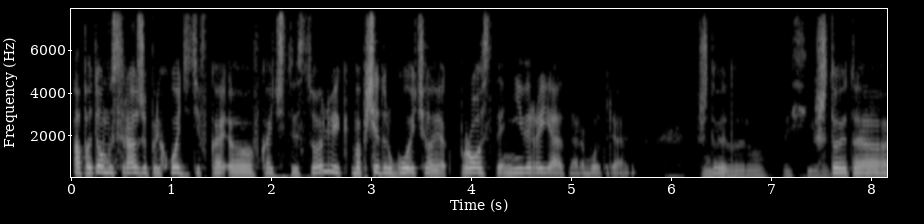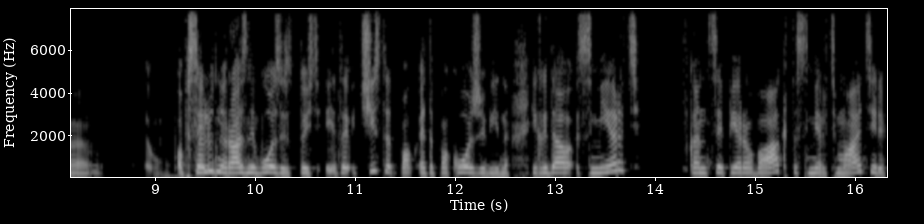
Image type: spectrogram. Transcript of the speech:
а потом вы сразу же приходите в, э, в качестве соли, вообще другой человек, просто невероятная работа реально. Что Здорово, это? Спасибо. Что это абсолютно разный возраст, то есть это чисто по, это по коже видно, и когда смерть в конце первого акта, смерть матери,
